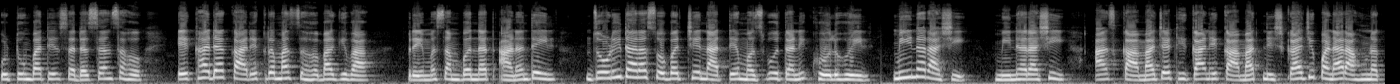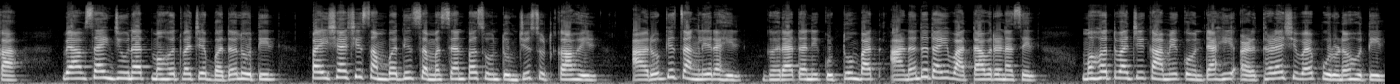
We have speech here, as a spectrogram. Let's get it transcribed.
कुटुंबातील सदस्यांसह एखाद्या कार्यक्रमात सहभागी व्हा. प्रेमसंबंधात आनंद येईल. जोडीदारासोबतचे नाते मजबूत आणि खोल होईल. मीन राशी. मीन राशी आज कामाच्या ठिकाणी कामात निष्काळजीपणा राहू नका. व्यावसायिक जीवनात महत्त्वाचे बदल होतील. पैशाशी संबंधित समस्यांपासून तुमची सुटका होईल. आरोग्य चांगले राहील. घरात आणि कुटुंबात आनंददायी वातावरण असेल. महत्त्वाची कामे कोणत्याही अडथळ्याशिवाय पूर्ण होतील.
